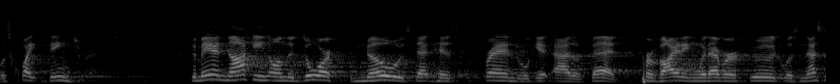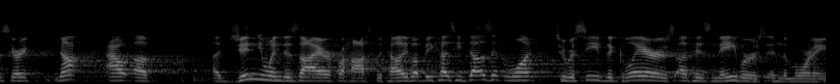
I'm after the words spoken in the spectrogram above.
was quite dangerous. The man knocking on the door knows that his friend will get out of bed, providing whatever food was necessary, not out of a genuine desire for hospitality, but because he doesn't want to receive the glares of his neighbors in the morning,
